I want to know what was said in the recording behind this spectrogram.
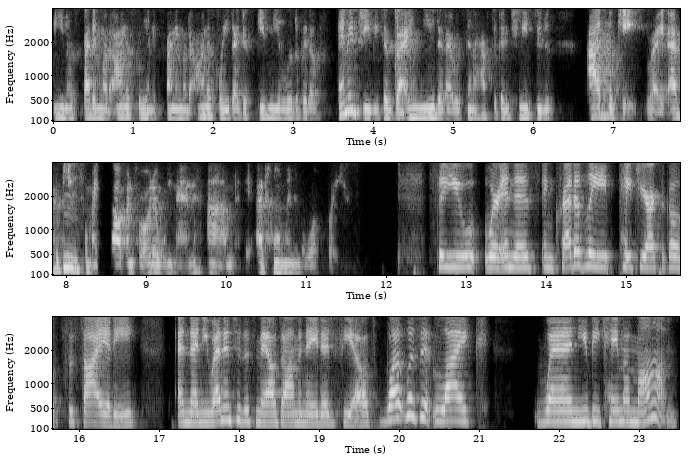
you know, starting Mother Honestly and expanding Mother Honestly, that just gave me a little bit of energy because I knew that I was going to have to continue to advocate, right? Advocate Mm. for myself and for other women um, at home and in the workplace. So you were in this incredibly patriarchal society, and then you went into this male dominated field. What was it like when you became a mom?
